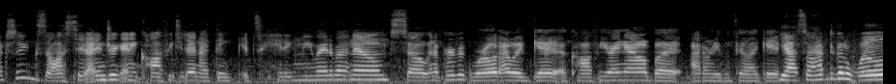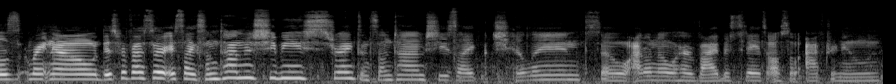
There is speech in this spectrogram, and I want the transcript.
actually exhausted. I didn't drink any coffee today, and I think it's hitting me right about now. So in a perfect world, I would get a coffee right now, but I don't even feel like it. Yeah, so I have to go to Will's right now. This professor, it's like sometimes she be strict, and sometimes she's like chilling. So I don't know what her vibe is today. It's also afternoon,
